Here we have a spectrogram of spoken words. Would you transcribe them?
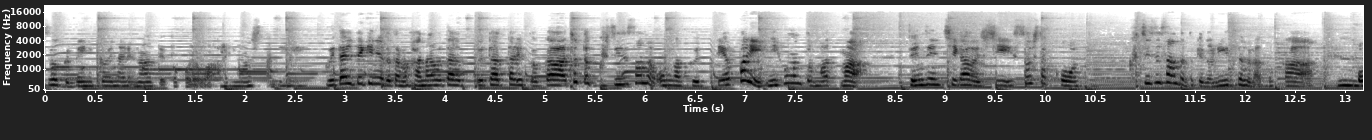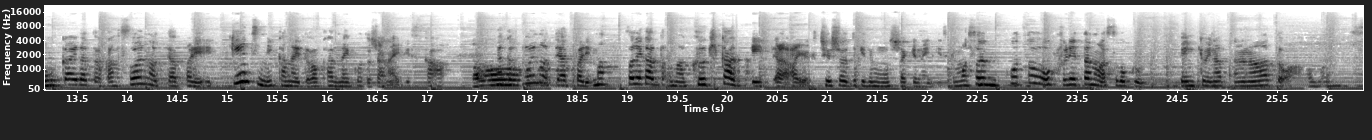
すごく勉強になるなってところはありましたね。具体的に言うと多分鼻歌歌ったりとかちょっと口ずさむ音楽ってやっぱり日本とままあ全然違うしそうしたこう口ずさんだ時のリズムだとか、うん。音階だとかそういうのってやっぱり現地に行かないと分かんないことじゃないですか。なんかそういうのってやっぱり、まあ、それが、まあ、空気感って言ったらあれ抽象的で申し訳ないんですけど、まあ、そういうことを触れたのはすごく勉強になったなとは思います。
